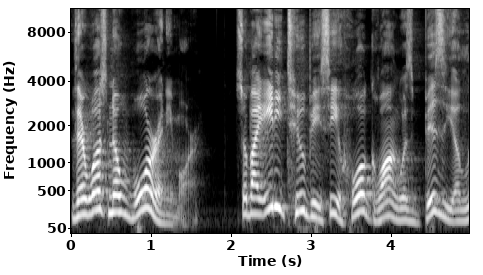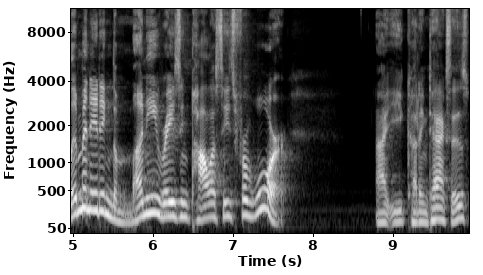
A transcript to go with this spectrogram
There was no war anymore. So by 82 BC, Huo Guang was busy eliminating the money raising policies for war, i.e., cutting taxes.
